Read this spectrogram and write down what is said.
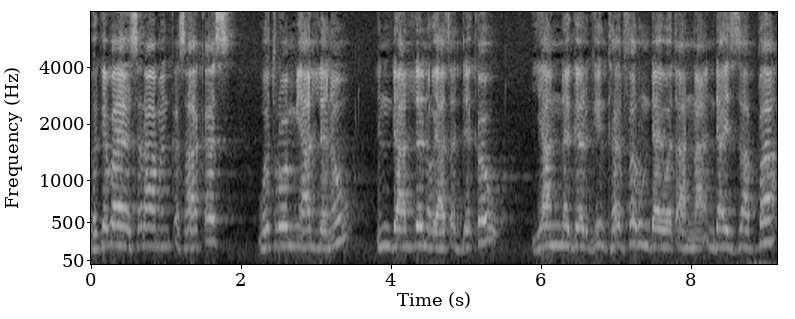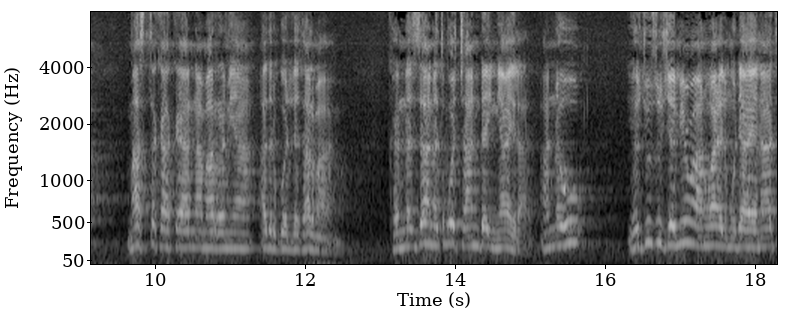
በገበያ ስራ መንቀሳቀስ ወትሮም ያለ ነው እንዳለ ነው ያጸደቀው። ያን ነገር ግን ከፈሩ እንዳይወጣና እንዳይዛባ ማስተካከያና ማረሚያ አድርጎለታል ማለት ነው ከነዛ ነጥቦች አንደኛ ይላል። አነሁ የጁዙ ጀሚዑ አንዋዕ ልሙዳየናቲ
